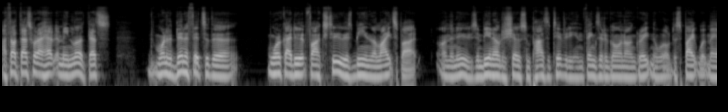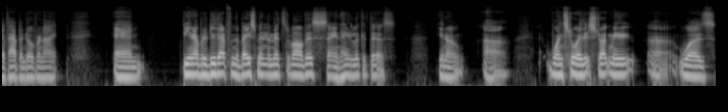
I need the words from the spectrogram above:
I thought that's what I had. I mean, look, that's one of the benefits of the work I do at Fox Two is being the light spot on the news and being able to show some positivity and things that are going on great in the world, despite what may have happened overnight. And being able to do that from the basement in the midst of all this, saying, "Hey, look at this," you know. Uh, one story that struck me uh, was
